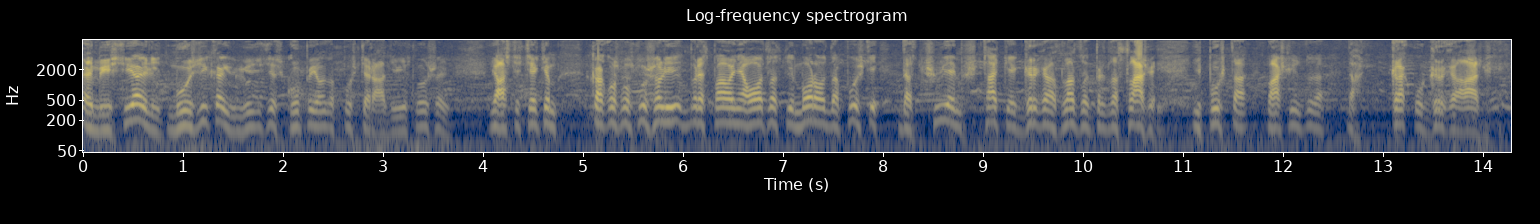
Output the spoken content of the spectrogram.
emisija ili muzika i ljudi se skupe i onda pušte radio i slušaju. Ja se sjećam kako smo slušali prespavanja odlasti, morao da pusti da čujem šta će Grga Zlato pred da slaže i pušta Vašingtona da, da kako Grga laže.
